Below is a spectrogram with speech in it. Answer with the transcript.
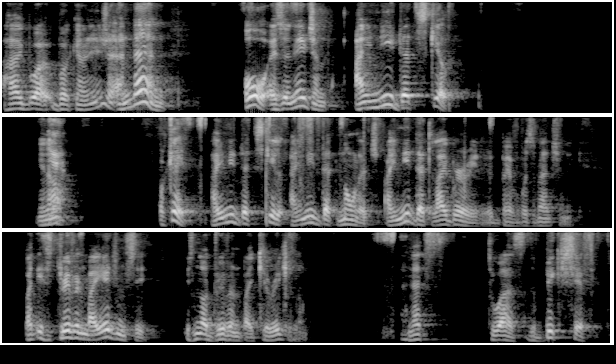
how do I become an agent? And then, oh, as an agent, I need that skill. You know? Yeah. Okay, I need that skill. I need that knowledge. I need that library that Bev was mentioning. But it's driven by agency. It's not driven by curriculum. And that's, to us, the big shift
